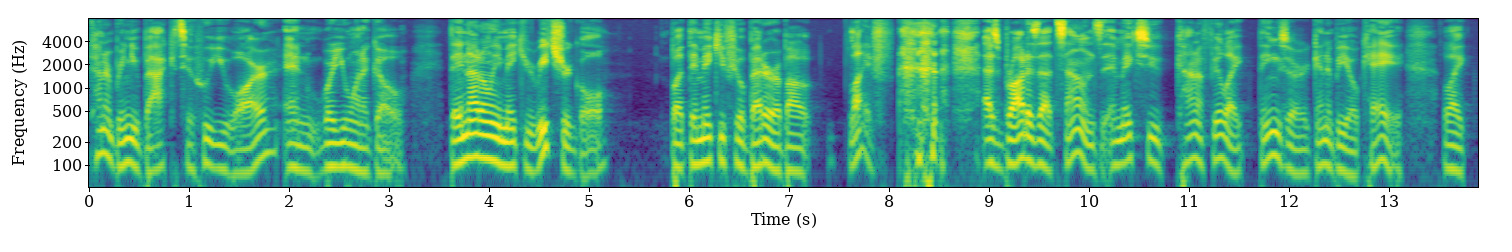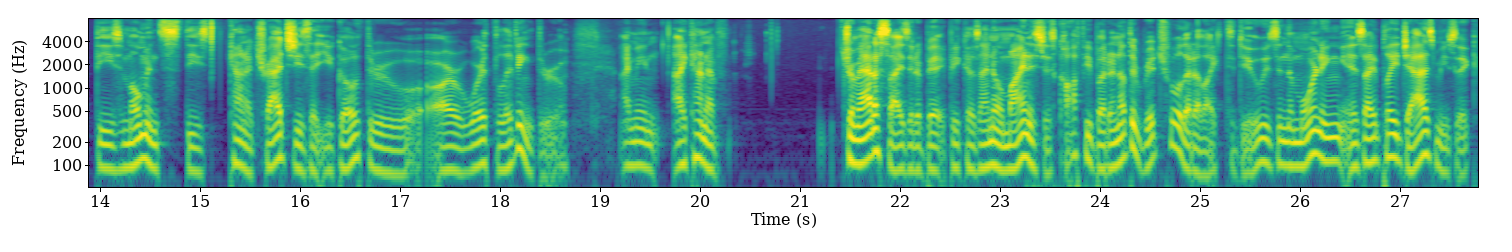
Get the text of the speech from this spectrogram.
kind of bring you back to who you are and where you want to go. They not only make you reach your goal, but they make you feel better about life. as broad as that sounds, it makes you kind of feel like things are going to be okay. Like these moments, these kind of tragedies that you go through are worth living through. I mean, I kind of dramatize it a bit because I know mine is just coffee, but another ritual that I like to do is in the morning is I play jazz music.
